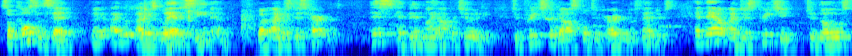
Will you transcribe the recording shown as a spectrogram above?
So Colson said, I, I was glad to see them, but I was disheartened. This had been my opportunity to preach the gospel to hardened offenders. And now I'm just preaching to those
